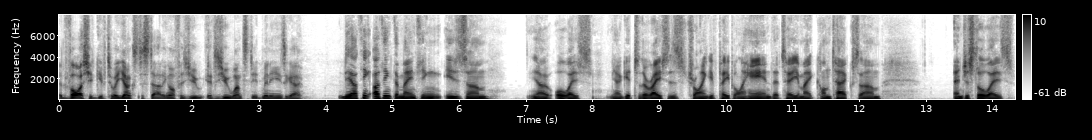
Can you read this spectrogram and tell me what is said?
advice you'd give to a youngster starting off as you as you once did many years ago? Yeah, I think I think the main thing is um, you know always you know get to the races, try and give people a hand. That's how you make contacts, um, and just always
